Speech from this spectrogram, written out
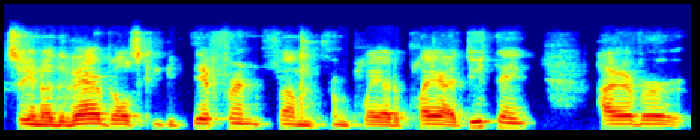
So you know the variables can be different from from player to player. I do think, however,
